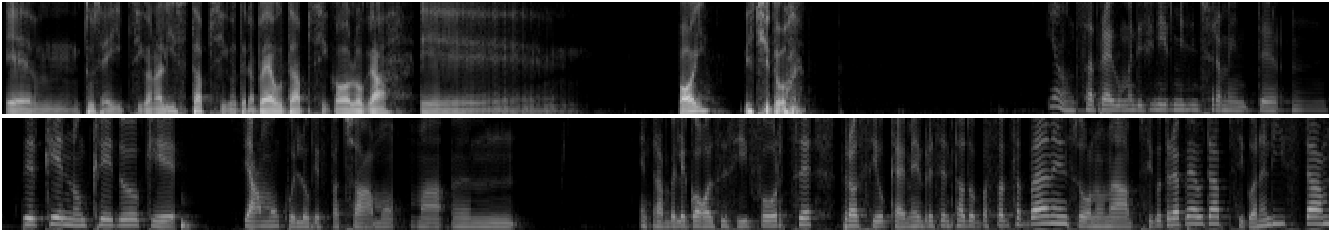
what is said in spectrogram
Ehm, tu sei psicoanalista, psicoterapeuta, psicologa e poi dici tu. Io non saprei come definirmi sinceramente, mm, perché non credo che siamo quello che facciamo, ma ehm, entrambe le cose sì, forse, però sì, ok, mi hai presentato abbastanza bene, sono una psicoterapeuta, psicoanalista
